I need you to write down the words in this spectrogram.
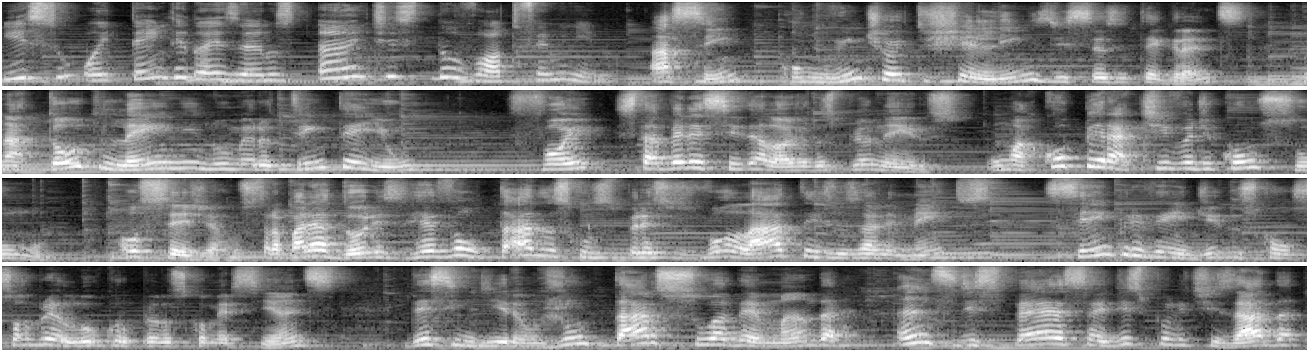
Isso 82 anos antes do voto feminino. Assim, com 28 xelins de seus integrantes, na Toad Lane número 31 foi estabelecida a Loja dos Pioneiros, uma cooperativa de consumo. Ou seja, os trabalhadores, revoltados com os preços voláteis dos alimentos, sempre vendidos com sobrelucro pelos comerciantes, decidiram juntar sua demanda antes dispersa e despolitizada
